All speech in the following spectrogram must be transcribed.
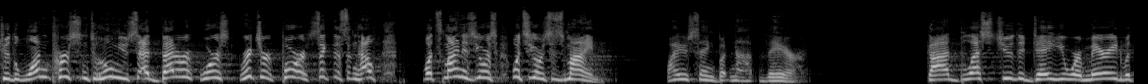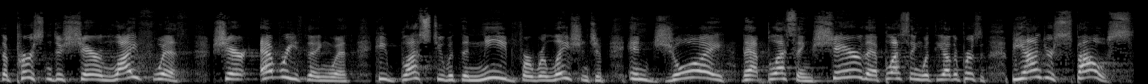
to the one person to whom you said better, worse, richer, poorer, sickness, and health? What's mine is yours. What's yours is mine. Why are you saying, but not there? God blessed you the day you were married with a person to share life with, share everything with. He blessed you with the need for relationship. Enjoy that blessing. Share that blessing with the other person. Beyond your spouse,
